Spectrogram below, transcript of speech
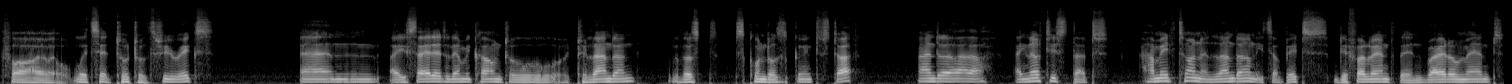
for let's say two to three weeks, and I decided let me come to to London. Because school was going to start, and uh, I noticed that Hamilton and London is a bit different. The environment,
